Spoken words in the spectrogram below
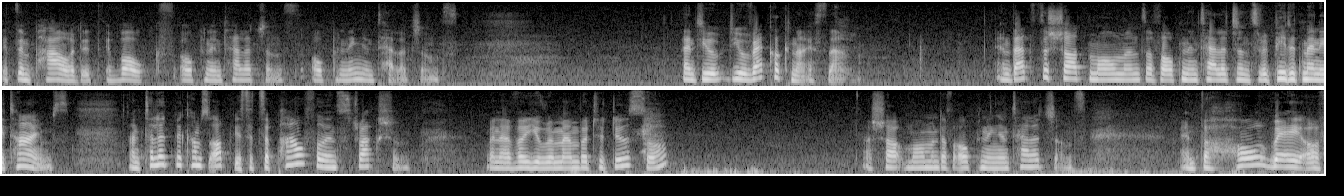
it's empowered, it evokes open intelligence, opening intelligence. And you, you recognize that. And that's the short moment of open intelligence repeated many times until it becomes obvious. It's a powerful instruction. Whenever you remember to do so, a short moment of opening intelligence. And the whole way of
